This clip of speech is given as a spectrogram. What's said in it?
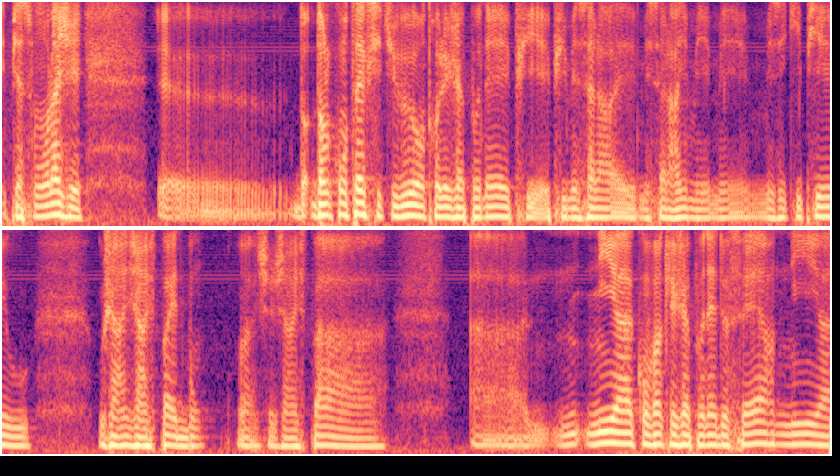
Et puis à ce moment-là, j'ai. euh, dans, le contexte, si tu veux, entre les Japonais et puis, mes salariés, mes, salariés mes, mes, équipiers, où, où j'arrive, pas à être bon. Ouais, j'arrive pas à, ni à convaincre les Japonais de faire, ni à,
